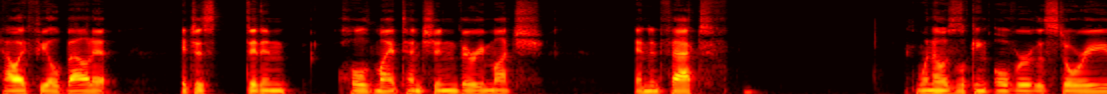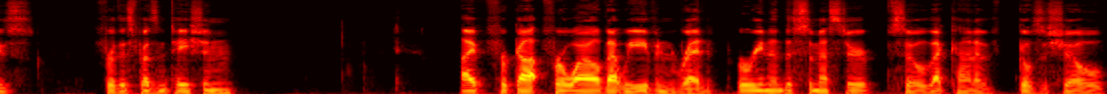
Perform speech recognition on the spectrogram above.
how I feel about it. It just didn't hold my attention very much. And in fact, when I was looking over the stories for this presentation, I forgot for a while that we even read Arena this semester, so that kind of goes to show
